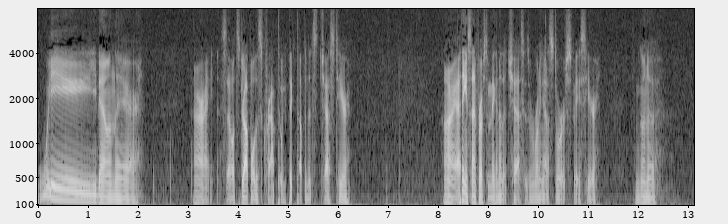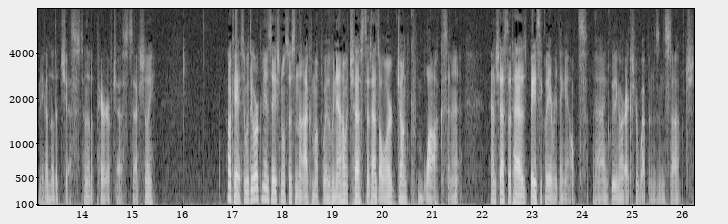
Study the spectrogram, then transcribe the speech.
Way down there. Alright, so let's drop all this crap that we picked up in this chest here. Alright, I think it's time for us to make another chest, as we're running out of storage space here. I'm going to make another chest, another pair of chests, actually. Okay, so with the organizational system that I've come up with, we now have a chest that has all our junk blocks in it, and a chest that has basically everything else, uh, including our extra weapons and stuff.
